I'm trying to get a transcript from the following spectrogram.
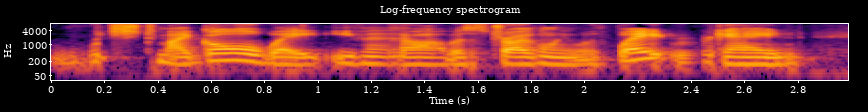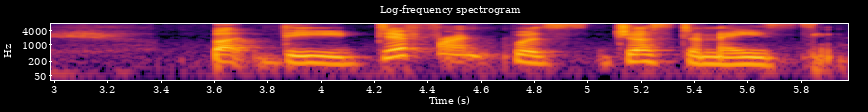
reached my goal weight, even though I was struggling with weight regain. But the difference was just amazing.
